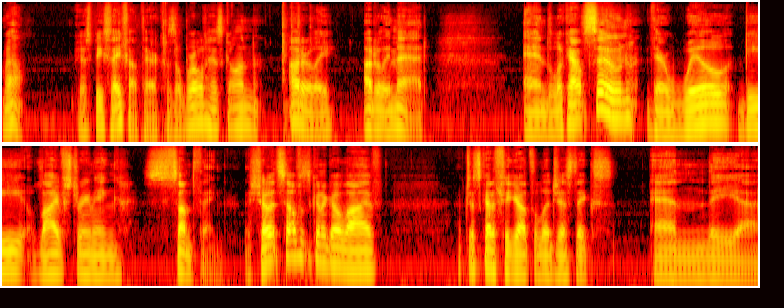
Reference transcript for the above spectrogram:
well, just be safe out there because the world has gone utterly, utterly mad. And look out soon. There will be live streaming something. The show itself is going to go live. I've just got to figure out the logistics and the uh,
